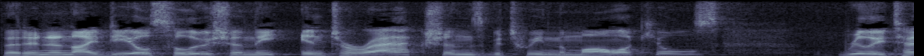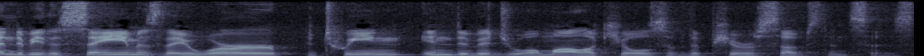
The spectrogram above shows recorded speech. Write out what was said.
that in an ideal solution, the interactions between the molecules really tend to be the same as they were between individual molecules of the pure substances.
